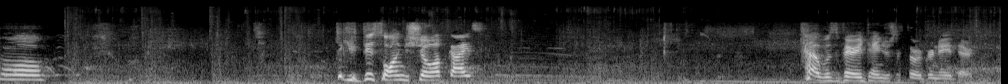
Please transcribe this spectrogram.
Oh. Took you this long to show up, guys? That was very dangerous to throw a grenade there.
